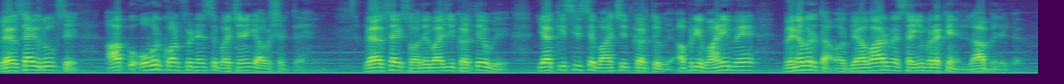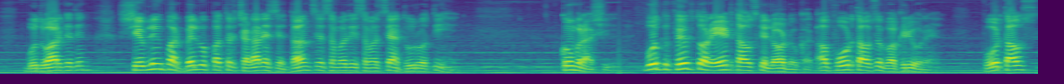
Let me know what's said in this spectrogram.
व्यवसायिक रूप से आपको ओवर कॉन्फिडेंस से बचने की आवश्यकता है। व्यवसायिक सौदेबाजी करते हुए या किसी से बातचीत करते हुए अपनी वाणी में विनम्रता और व्यवहार में संयम रखें, लाभ मिलेगा। बुधवार के दिन शिवलिंग पर बिल्व पत्र चढ़ाने से धन से संबंधित समस्याएँ दूर होती हैं। कुंभ राशि। बुद्ध फिफ्थ और एट्थ हाउस के लॉर्ड होकर अब फोर्थ हाउस से वक्री हो रहे हैं। फोर्थ हाउस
